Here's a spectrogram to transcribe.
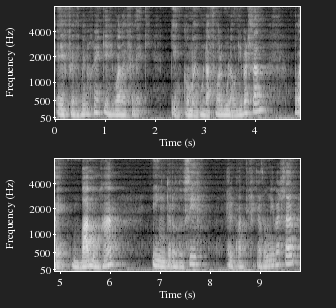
f de menos x es igual a f de x. Bien, como es una fórmula universal, pues vamos a introducir el cuantificador universal,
